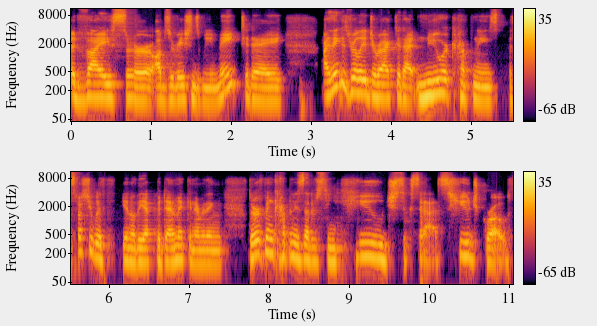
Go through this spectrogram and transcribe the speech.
advice or observations we make today, I think is really directed at newer companies, especially with you know the epidemic and everything. There have been companies that have seen huge success, huge growth,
